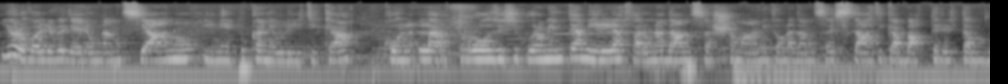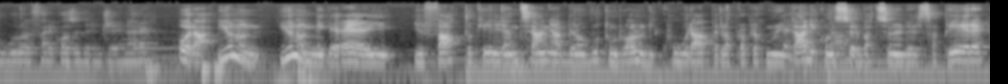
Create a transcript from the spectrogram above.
Io lo voglio vedere un anziano in epoca neolitica con l'artrosi sicuramente a mille a fare una danza sciamanica, una danza estatica, battere il tamburo e fare cose del genere. Ora, io non, io non negherei il fatto che gli anziani abbiano avuto un ruolo di cura per la propria comunità, di conservazione del sapere,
